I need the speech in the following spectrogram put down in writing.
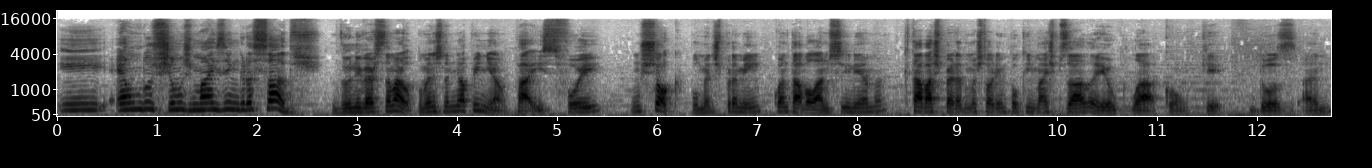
e é um dos filmes mais engraçados do universo da Marvel, pelo menos na minha opinião. Pá, isso foi um choque, pelo menos para mim, quando estava lá no cinema, que estava à espera de uma história um pouquinho mais pesada, eu lá com, quê, 12 anos,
